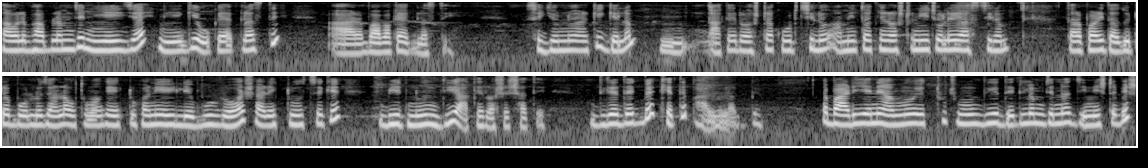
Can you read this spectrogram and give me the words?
তাহলে ভাবলাম যে নিয়েই যাই। নিয়ে গিয়ে ওকে এক গ্লাস দিই আর বাবাকে এক গ্লাস দিই। সেই জন্য আর কি গেলাম। আখের রসটা করছিল। আমি তো আখের রসটা নিয়ে চলেই আসছিলাম। তারপরেই দাদুটা বলল জানাও তোমাকে একটুখানি ওই লেবুর রস আর একটু হচ্ছে কি বিট নুন দিই আখের রসের সাথে দিলে দেখবে খেতে ভালো লাগবে। তা বাড়ি এনে আমিও একটু চুমুক দিয়ে দেখলাম যে না, জিনিসটা বেশ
